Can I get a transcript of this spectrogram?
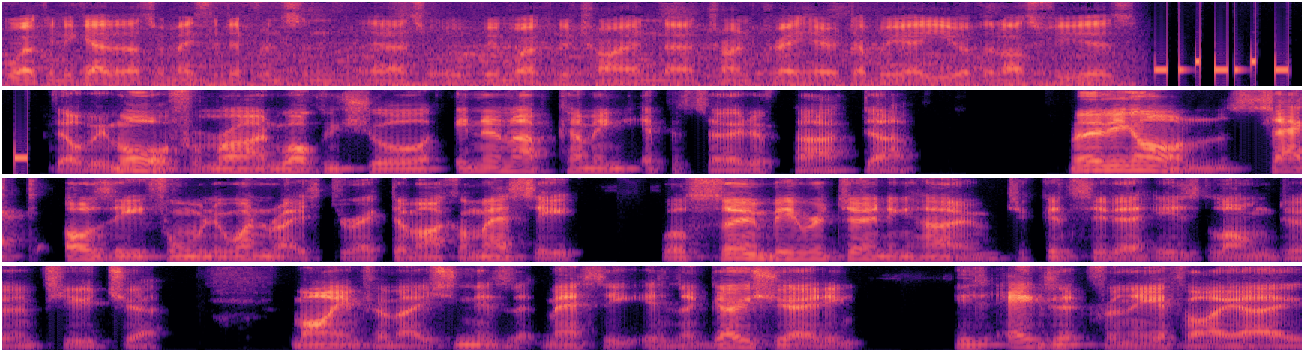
working together. That's what makes the difference, and you know, that's what we've been working to try and uh, try and create here at WAU over the last few years. There'll be more from Ryan Walkinshaw in an upcoming episode of Parked Up. Moving on, sacked Aussie Formula One race director Michael Masi will soon be returning home to consider his long term future. My information is that Masi is negotiating his exit from the FIA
